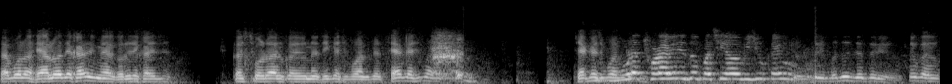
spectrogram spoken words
તો બોલો હેલો દેખાડી મેં ઘરું દેખાડી કશું છોડવાનું કહ્યું નથી કશું બંધ કર્યું છે કશું બંધ છે કશું બંધ છોડાવી દીધું પછી હવે બીજું કયું? બધું જતું રહ્યું. શું કહ્યું?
